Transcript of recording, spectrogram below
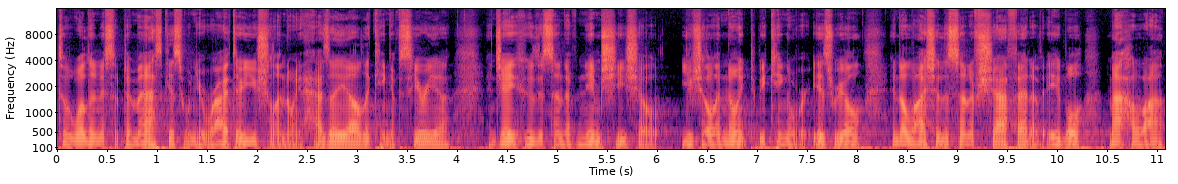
to the wilderness of Damascus. When you arrive there, you shall anoint Hazael, the king of Syria, and Jehu, the son of Nimshi, shall you shall anoint to be king over Israel, and Elisha, the son of Shaphat of Abel Mahalah,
